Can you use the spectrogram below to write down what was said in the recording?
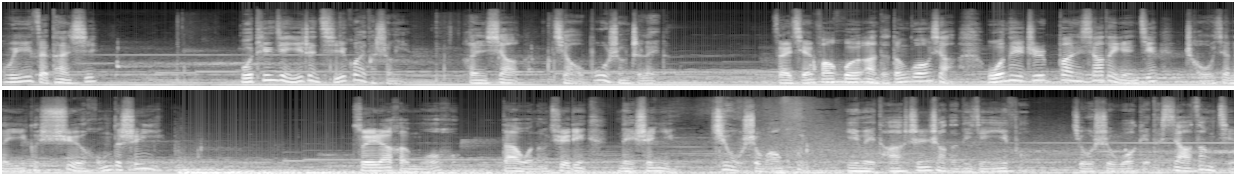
危在旦夕。我听见一阵奇怪的声音，很像脚步声之类的。在前方昏暗的灯光下，我那只半瞎的眼睛瞅见了一个血红的身影。虽然很模糊，但我能确定那身影就是王慧，因为她身上的那件衣服，就是我给她下葬前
